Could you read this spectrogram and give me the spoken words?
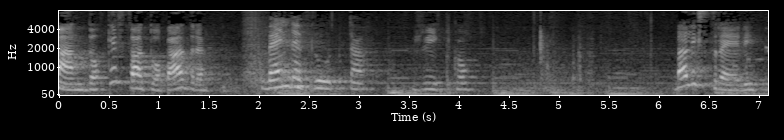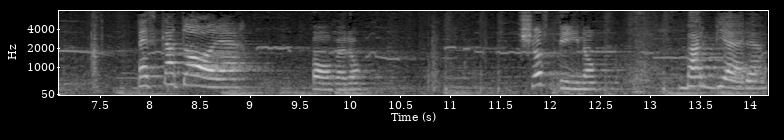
Raccomando, che fa tuo padre? Vende frutta. Ricco. Balistreri. Pescatore. Povero. Sciortino. Barbiere.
